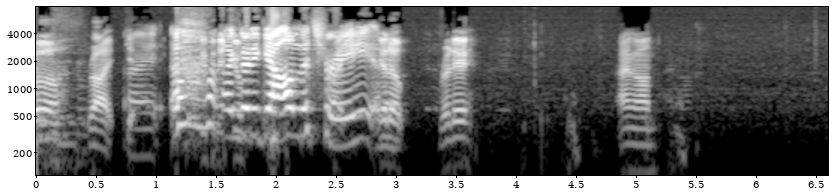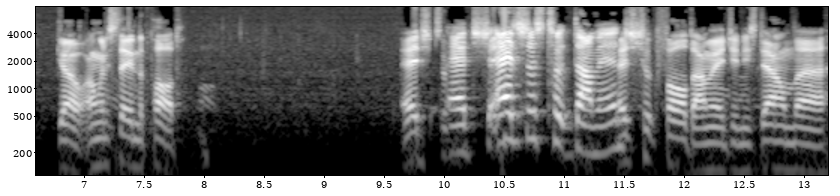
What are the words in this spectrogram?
oh, right. Get, Alright. I'm gonna get on the tree. and get up. Ready? Hang on. Go. I'm going to stay in the pod. Edge took, Edge, Edge just took damage. Edge took fall damage and he's down there.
